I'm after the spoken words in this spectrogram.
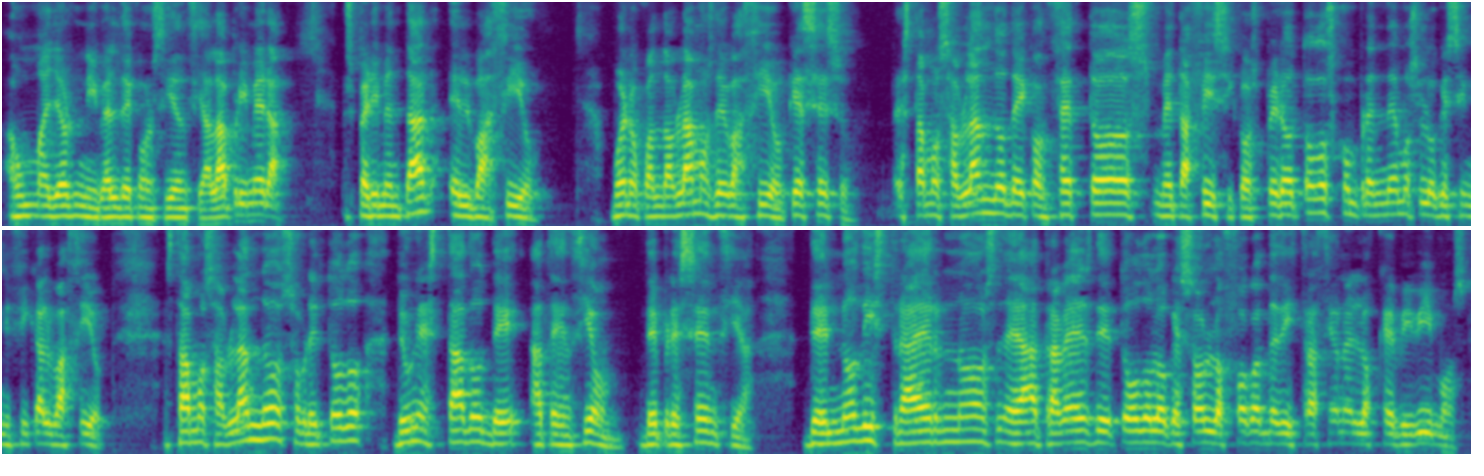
a un mayor nivel de conciencia. La primera, experimentar el vacío. Bueno, cuando hablamos de vacío, ¿qué es eso? Estamos hablando de conceptos metafísicos, pero todos comprendemos lo que significa el vacío. Estamos hablando sobre todo de un estado de atención, de presencia, de no distraernos eh, a través de todo lo que son los focos de distracción en los que vivimos,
